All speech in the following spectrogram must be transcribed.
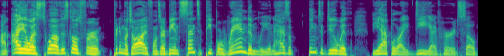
on iOS 12, this goes for pretty much all iPhones, are being sent to people randomly, and it has a thing to do with the Apple ID, I've heard. So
